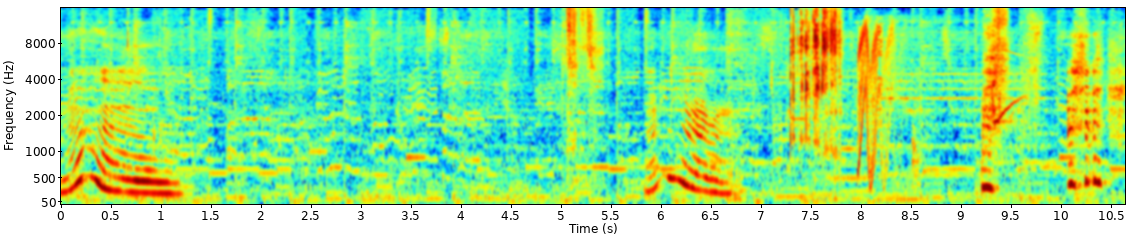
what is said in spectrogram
음. 음.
